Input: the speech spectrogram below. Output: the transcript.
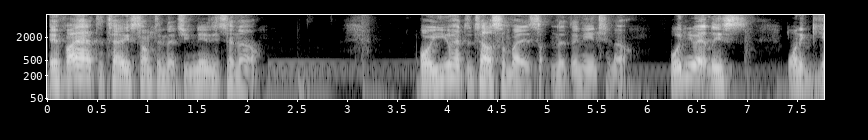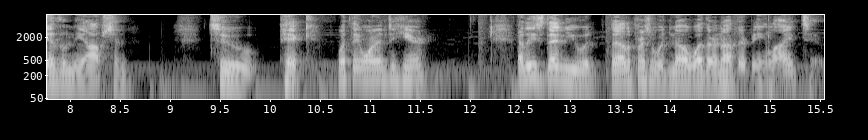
if I had to tell you something that you needed to know, or you had to tell somebody something that they need to know, wouldn't you at least want to give them the option to pick what they wanted to hear? At least then you would the other person would know whether or not they're being lied to.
